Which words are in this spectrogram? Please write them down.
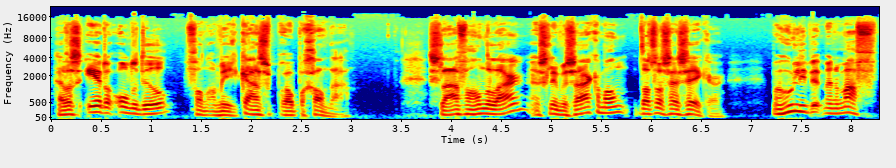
Hij was eerder onderdeel van Amerikaanse propaganda. Slavenhandelaar en slimme zakenman, dat was hij zeker. Maar hoe liep het met hem af?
